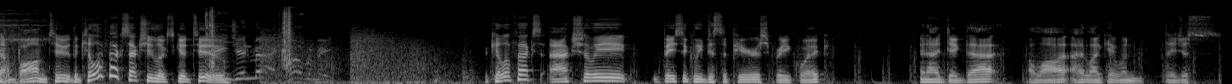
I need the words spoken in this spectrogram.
Got bomb too. The kill effects actually looks good too. Engine Mac, cover me. The kill effects actually basically disappears pretty quick. And I dig that a lot. I like it when they just...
